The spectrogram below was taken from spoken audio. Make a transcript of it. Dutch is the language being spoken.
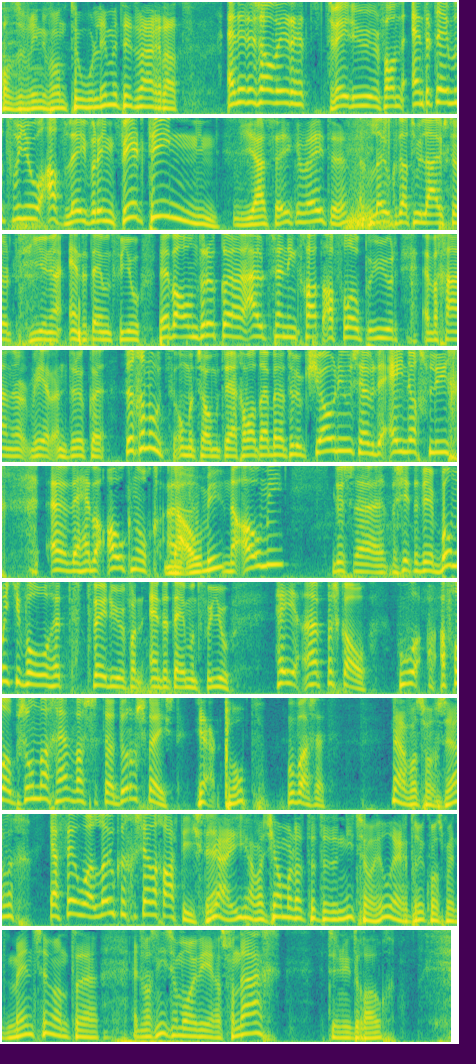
Onze vrienden van Too Limited waren dat. En dit is alweer het tweede uur van Entertainment for You, aflevering 14. Ja, zeker weten. Leuk dat u luistert hier naar Entertainment for You. We hebben al een drukke uitzending gehad afgelopen uur. En we gaan er weer een drukke tegemoet, om het zo maar te zeggen. Want we hebben natuurlijk shownieuws, we hebben de eendagsvlieg. Uh, we hebben ook nog... Uh, Naomi. Naomi. Dus uh, we zitten weer bommetje vol, het tweede uur van Entertainment for You. hey, Pascal, hoe, afgelopen zondag hè, was het dorpsfeest. Ja, klopt. Hoe was het? Nou, was wel gezellig. Ja, veel uh, leuke, gezellige artiesten. Ja, ja, was jammer dat het er niet zo heel erg druk was met mensen. Want uh, het was niet zo mooi weer als vandaag. Het is nu droog.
